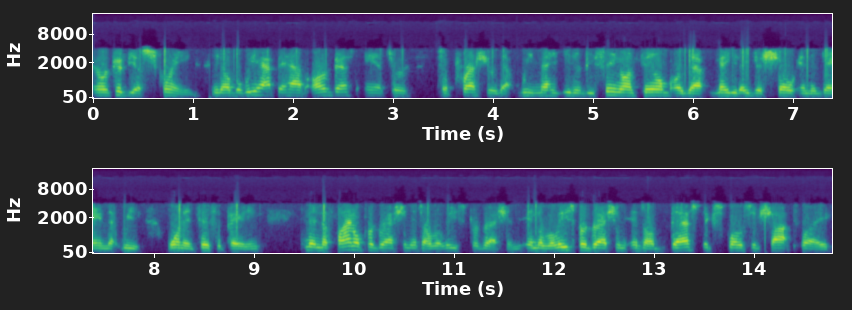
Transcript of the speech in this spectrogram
Or it could be a screen. You know, but we have to have our best answer to pressure that we may either be seeing on film or that maybe they just show in the game that we weren't anticipating. And then the final progression is our release progression. And the release progression is our best explosive shot play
